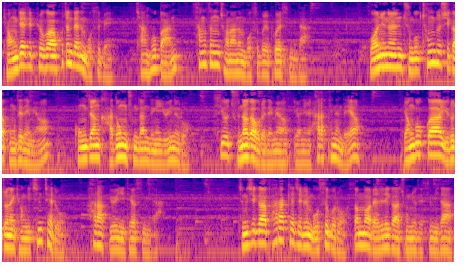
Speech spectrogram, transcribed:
경제지표가 호전되는 모습에 장후반 상승 전하는 모습을 보였습니다. 원유는 중국 청두시가 봉쇄되며 공장 가동 중단 등의 요인으로 수요 둔화가 우려되며 연일 하락했는데요. 영국과 유로존의 경기 침체도 하락 요인이 되었습니다. 증시가 파랗게지는 모습으로 summer 랠리가 종료됐습니다.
